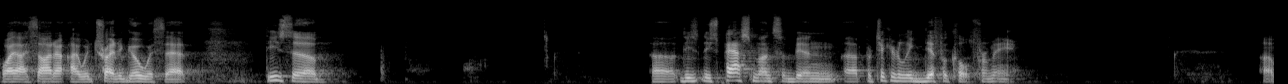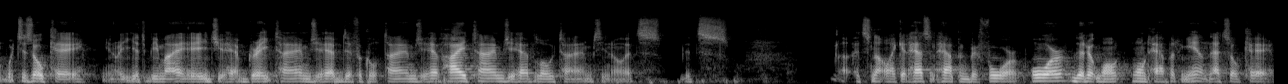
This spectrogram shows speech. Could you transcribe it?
why I thought I would try to go with that. These, uh, uh, these, these past months have been uh, particularly difficult for me which is okay. You know, you get to be my age, you have great times, you have difficult times, you have high times, you have low times. You know, it's it's uh, it's not like it hasn't happened before, or that it won't won't happen again. That's okay.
